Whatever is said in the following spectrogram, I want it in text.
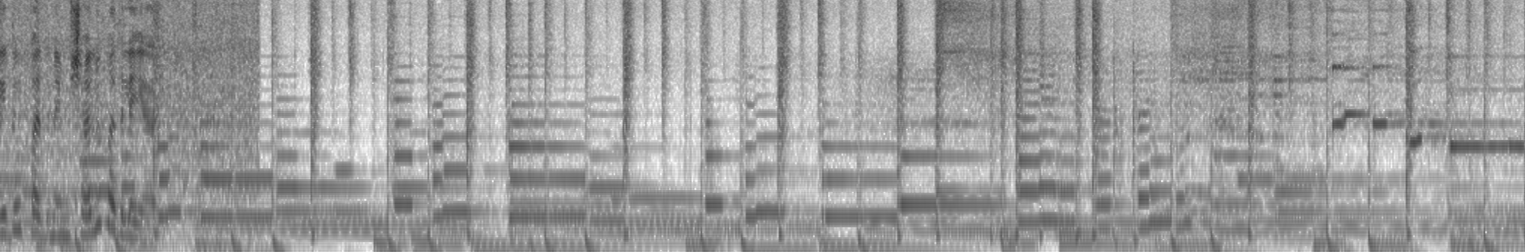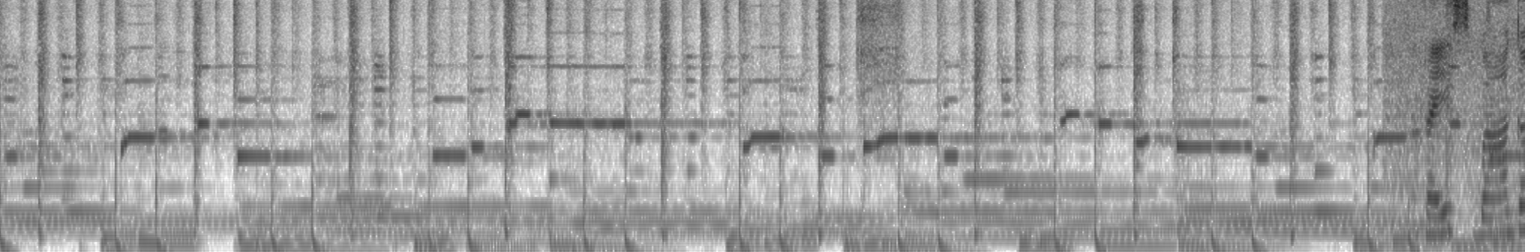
ఐదు పది నిమిషాలు వదిలేయాలి. రైస్ బాగా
